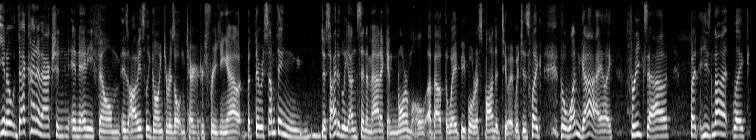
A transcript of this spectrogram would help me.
you know, that kind of action in any film is obviously going to result in characters freaking out, but there was something decidedly uncinematic and normal about the way people responded to it, which is like the one guy like freaks out, but he's not like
